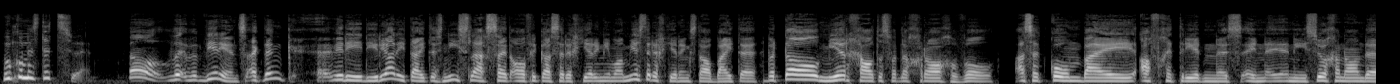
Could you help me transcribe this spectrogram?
Hoekom is dit so? Wel, weer eens, ek dink eh, weet die die realiteit is nie slegs Suid-Afrika se regering nie, maar meeste regerings daar buite betaal meer geld as wat hulle graag wil as dit kom by afgetredenes en in die sogenaamde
